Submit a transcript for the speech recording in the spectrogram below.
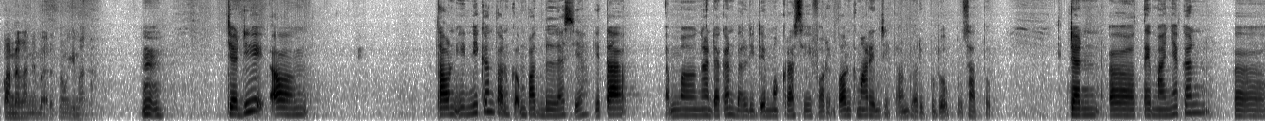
pandangannya Mbak Retno gimana? Mm. Jadi em, tahun ini kan tahun ke-14 ya kita mengadakan Bali Demokrasi Forum tahun kemarin sih tahun 2021 dan eh, temanya kan eh,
